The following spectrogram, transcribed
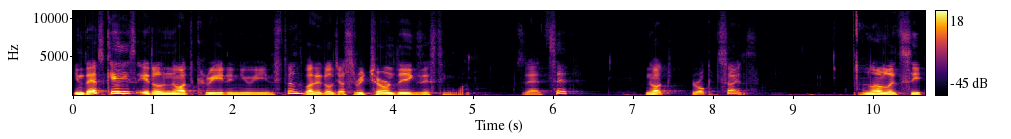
In that case, it'll not create a new instance, but it'll just return the existing one. That's it. Not rocket science. Now let's see.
